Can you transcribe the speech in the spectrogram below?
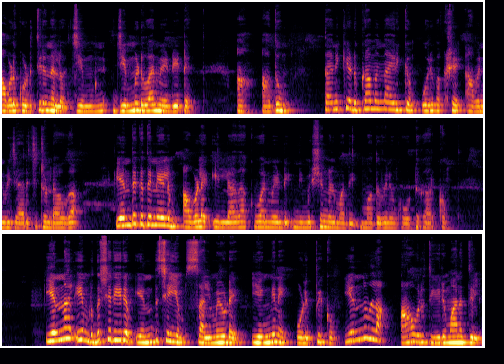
അവൾ കൊടുത്തിരുന്നല്ലോ ജിം ജിം വേണ്ടിയിട്ട്. ആ അതും തനിക്ക് എടുക്കാമെന്നായിരിക്കും ഒരു പക്ഷേ അവൻ വിചാരിച്ചിട്ടുണ്ടാവുക. എന്തൊക്കെ തന്നെയാലും അവളെ ഇല്ലാതാക്കുവാൻ വേണ്ടി നിമിഷങ്ങൾ മതി മധുവിനും കൂട്ടുകാർക്കും. എന്നാൽ ഈ മൃതശരീരം എന്ത് ചെയ്യും? സൽമയുടെ എങ്ങനെ ഒളിപ്പിക്കും എന്നുള്ള ആ ഒരു തീരുമാനത്തിൽ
